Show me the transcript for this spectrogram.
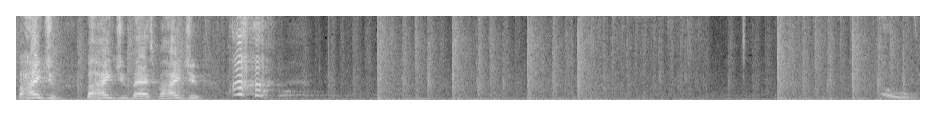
Behind you! Behind you, Bas! Behind you! Ah! oh.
